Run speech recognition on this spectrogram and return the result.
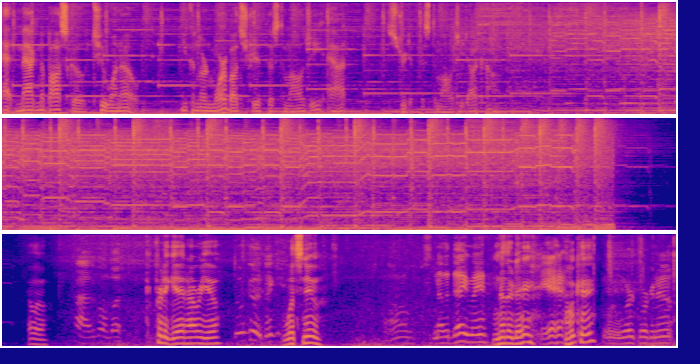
at MagnaBosco210. You can learn more about street epistemology at streetepistemology.com. Hello. Hi, how's it going, bud? Pretty good. How are you? Doing good, thank you. What's new? Another day, man. Another day? Yeah. Okay. Going to work, working out.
